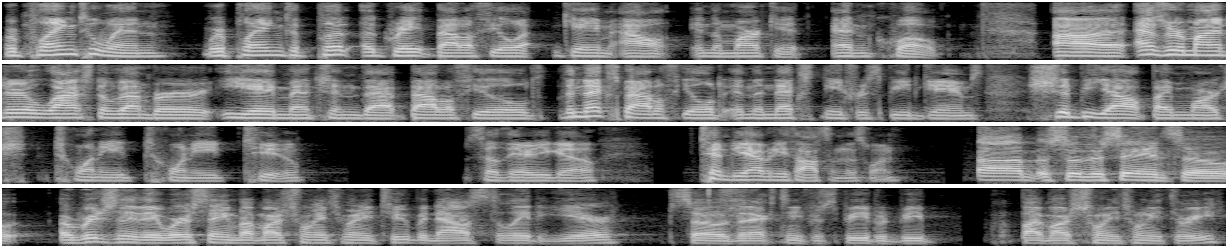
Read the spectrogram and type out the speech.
We're playing to win. We're playing to put a great Battlefield game out in the market. End quote. Uh, as a reminder, last November, EA mentioned that Battlefield, the next Battlefield, and the next Need for Speed games should be out by March 2022. So there you go. Tim, do you have any thoughts on this one? Um, so they're saying so originally they were saying by March 2022, but now it's delayed a year. So the next Need for Speed would be by March 2023.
